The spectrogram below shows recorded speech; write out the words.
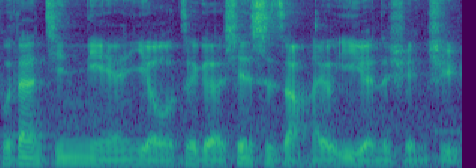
不但今年有这个县市长还有议员的选举，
